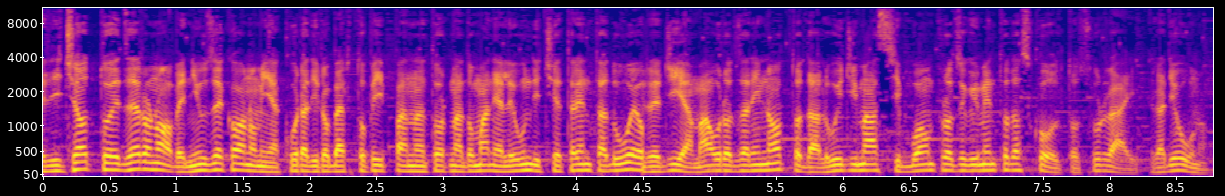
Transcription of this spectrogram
Le 18.09 News Economy a cura di Roberto Pippan torna domani alle 11.32. Regia Mauro Zaninotto da Luigi Massi. Buon proseguimento d'ascolto su RAI Radio 1.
